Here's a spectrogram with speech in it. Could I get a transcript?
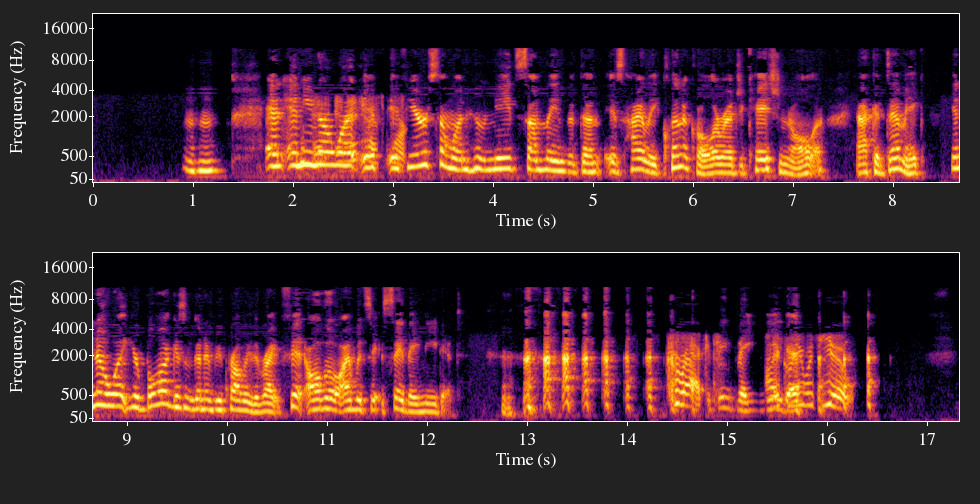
Mm-hmm. And and you know and, what? And if if you're someone who needs something that then is highly clinical or educational or academic, you know what? Your blog isn't going to be probably the right fit. Although I would say say they need it. Correct. I think they need I agree it. with you.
